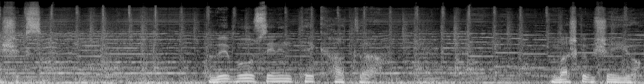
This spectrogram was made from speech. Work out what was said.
aşıksın. Ve bu senin tek hatan. Başka bir şey yok.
